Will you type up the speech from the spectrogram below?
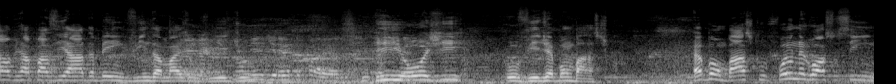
Salve rapaziada, bem-vindo a mais um vídeo. E hoje o vídeo é bombástico. É bombástico, foi um negócio assim,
